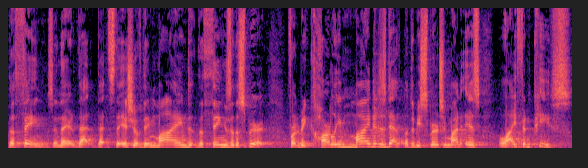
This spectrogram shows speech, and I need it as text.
the things, and they, that, that's the issue of they mind the things of the Spirit. For to be carnally minded is death, but to be spiritually minded is life and peace.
